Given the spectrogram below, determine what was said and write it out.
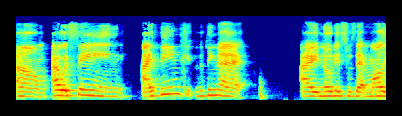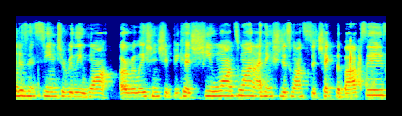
um, I was saying, I think the thing that I noticed was that Molly doesn't seem to really want a relationship because she wants one. I think she just wants to check the boxes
